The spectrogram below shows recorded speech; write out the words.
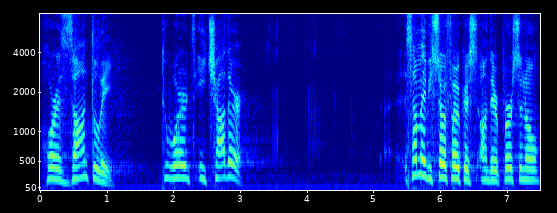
horizontally towards each other. Some may be so focused on their personal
